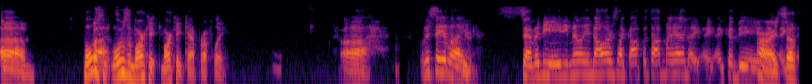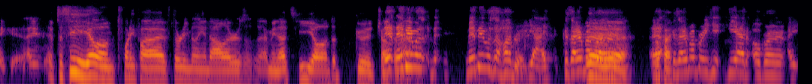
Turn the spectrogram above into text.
Um, what was but, the, what was the market market cap roughly? Uh, what I say? Like 70 80 million dollars like off the top of my head i i, I could be all right I, so I, if the ceo owned 25 30 million dollars i mean that's he owned a good chunk maybe it was maybe it was a hundred yeah because i remember yeah, yeah. because okay. i remember he, he had over I,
